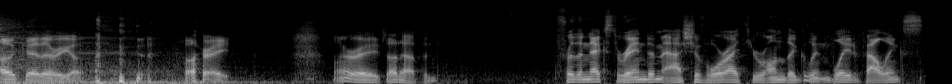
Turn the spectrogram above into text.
okay, there we go. All right. All right, that happened. For the next random Ash of War I threw on the Glintblade Phalanx,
